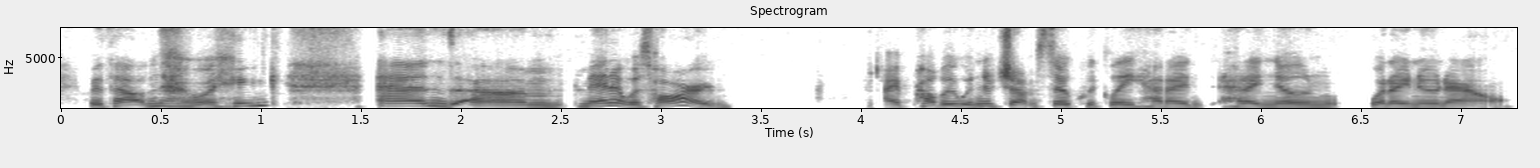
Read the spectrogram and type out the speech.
without knowing. And um, man, it was hard. I probably wouldn't have jumped so quickly had I had I known what I know now.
